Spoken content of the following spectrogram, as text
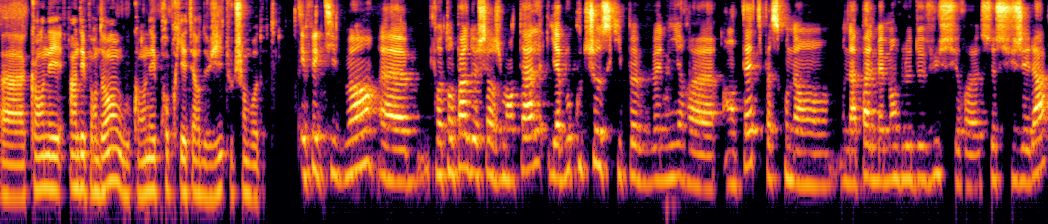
euh, quand on est indépendant ou quand on est propriétaire de gîte ou de chambre d'hôte. Effectivement, euh, quand on parle de charge mentale, il y a beaucoup de choses qui peuvent venir euh, en tête parce qu'on n'a pas le même angle de vue sur ce sujet-là.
